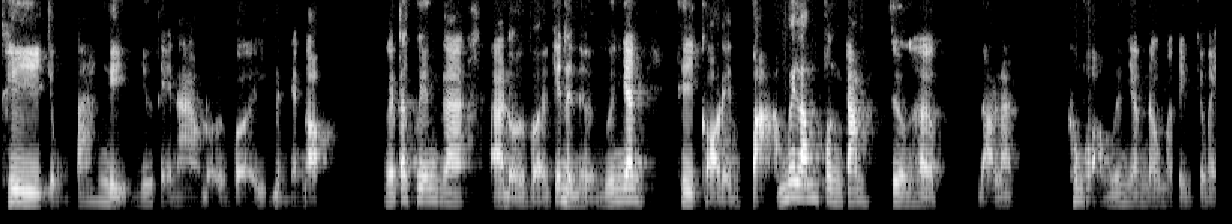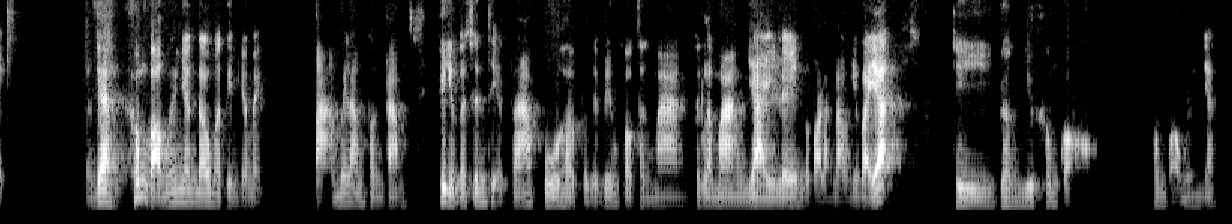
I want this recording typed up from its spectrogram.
thì chúng ta nghĩ như thế nào đối với bệnh nhân đó? Người ta khuyên là à, đối với cái định hướng nguyên nhân thì có đến 85% trường hợp đó là không có nguyên nhân đâu mà tìm cho mệt được chưa không có nguyên nhân đâu mà tìm cho mệt 85% khi chúng ta sinh thiết ra phù hợp với cái viêm cầu thần mang tức là mang dày lên và có lắng động như vậy á, thì gần như không có không có nguyên nhân.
